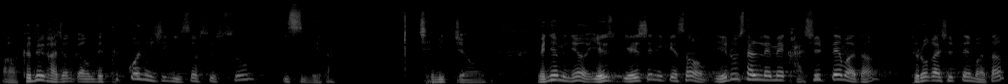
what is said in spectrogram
아, 그들 가정 가운데 특권 의식이 있었을 수 있습니다. 재밌죠. 왜냐면요, 예수, 님께서 예루살렘에 가실 때마다 들어가실 때마다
